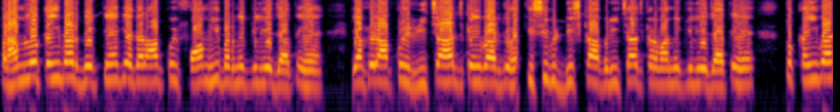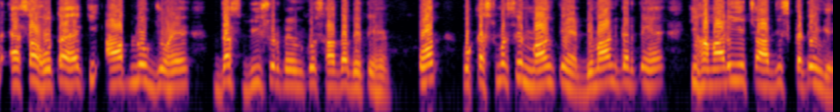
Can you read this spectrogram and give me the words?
पर हम लोग कई बार देखते हैं कि अगर आप कोई फॉर्म ही भरने के लिए जाते हैं, या फिर आप कोई रिचार्ज कई बार जो है, किसी भी डिश का आप रिचार्ज करवाने के लिए जाते हैं तो कई बार ऐसा होता है कि आप लोग जो है, दस बीस रुपए उनको सादा देते हैं और वो कस्टमर से मांगते हैं डिमांड करते हैं कि हमारे ये चार्जेस कटेंगे।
